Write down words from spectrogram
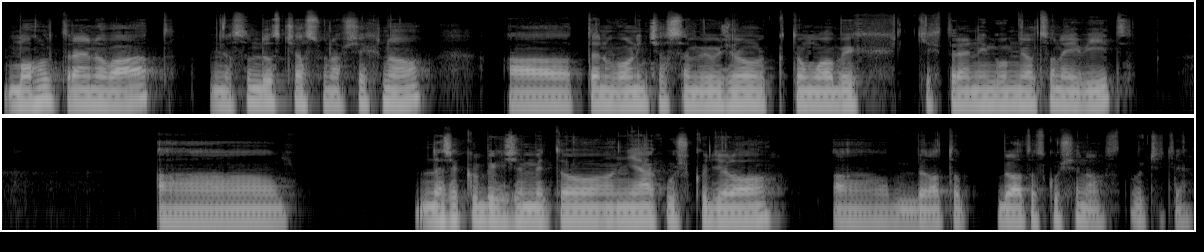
mohl trénovat, měl jsem dost času na všechno a ten volný čas jsem využil k tomu, abych těch tréninků měl co nejvíc. A neřekl bych, že mi to nějak uškodilo a byla to, byla to zkušenost určitě.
